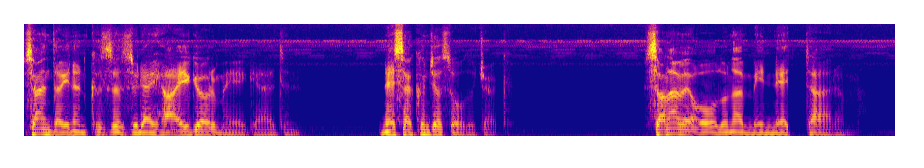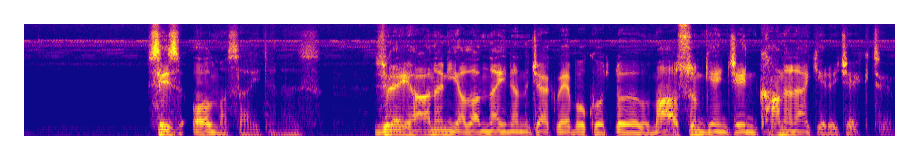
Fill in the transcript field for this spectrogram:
Sen dayının kızı Züleyha'yı görmeye geldin. Ne sakıncası olacak? Sana ve oğluna minnettarım. Siz olmasaydınız, Züleyha'nın yalanına inanacak ve bu kutlu, masum gencin kanına girecektim.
